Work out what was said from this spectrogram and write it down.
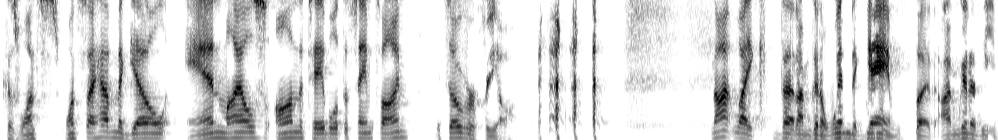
cuz once once I have Miguel and Miles on the table at the same time, it's over for y'all. Not like that I'm going to win the game, but I'm going to be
